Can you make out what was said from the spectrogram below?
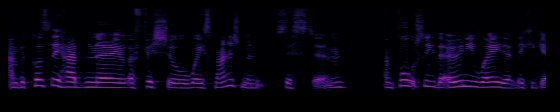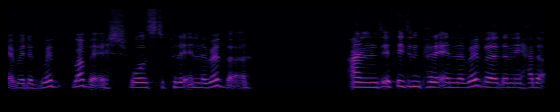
And because they had no official waste management system, unfortunately, the only way that they could get rid of rib- rubbish was to put it in the river. And if they didn't put it in the river, then they had an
